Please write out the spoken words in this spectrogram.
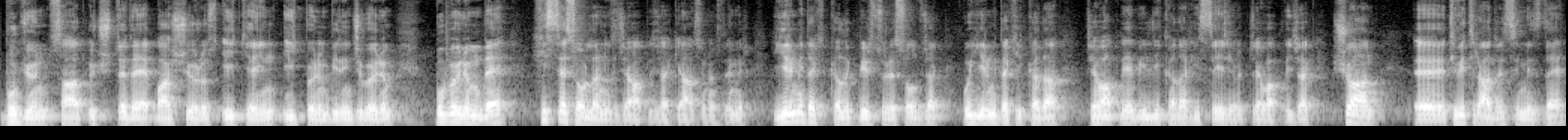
Bugün saat 3'te de başlıyoruz. İlk yayın, ilk bölüm, birinci bölüm. Bu bölümde hisse sorularınızı cevaplayacak Yasin Özdemir. 20 dakikalık bir süresi olacak. Bu 20 dakikada cevaplayabildiği kadar hisseyi ce- cevaplayacak. Şu an e, Twitter adresimizde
